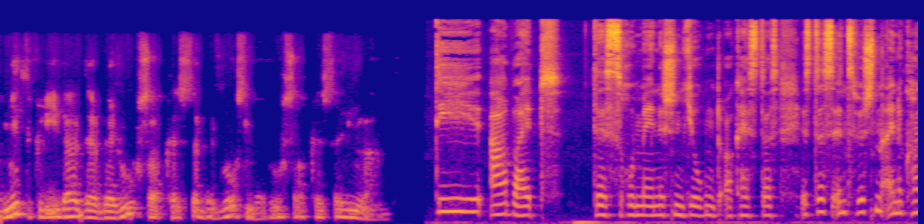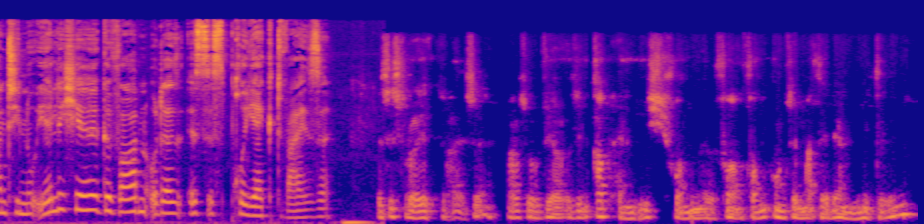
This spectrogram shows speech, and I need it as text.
Mitglieder der Berufsorchester, der großen Berufsorchester im Land. Die Arbeit des rumänischen Jugendorchesters, ist das inzwischen eine kontinuierliche geworden oder ist es projektweise? Es ist projektweise. Also wir sind abhängig von, von, von unseren materiellen Mitteln.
